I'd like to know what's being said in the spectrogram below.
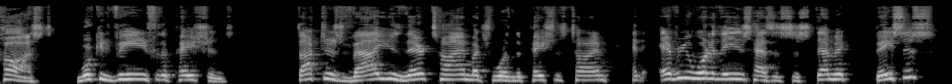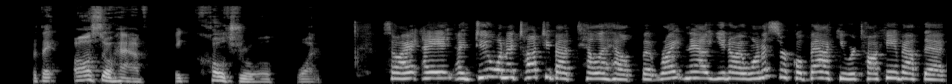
cost, more convenient for the patient. Doctors value their time much more than the patient's time. And every one of these has a systemic basis, but they also have a cultural one. So I, I, I, do want to talk to you about telehealth, but right now, you know, I want to circle back. You were talking about the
